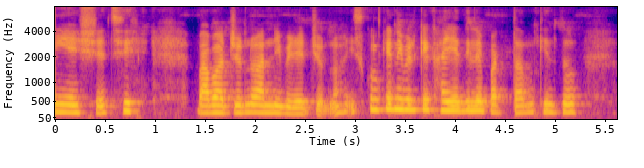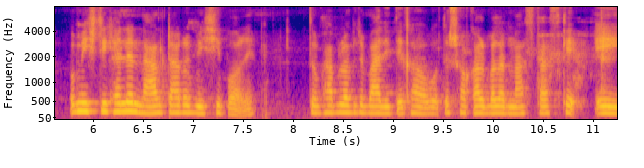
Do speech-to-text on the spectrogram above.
নিয়ে এসেছি বাবার জন্য আর নিবিড়ের জন্য। স্কুলকে নিবিড়কে খাইয়ে দিলে পারতাম, কিন্তু ও মিষ্টি খাইলে লালটা আরও বেশি পড়ে। তো ভাবলাম যে বাড়িতে খাওয়াবো। তো সকালবেলার নাস্তা আজকে এই।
